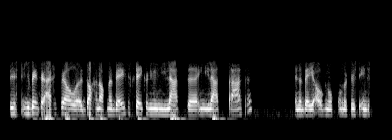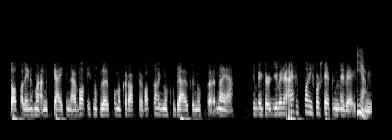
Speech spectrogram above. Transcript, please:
Dus je bent er eigenlijk wel dag en nacht mee bezig. Zeker nu in die laatste, in die laatste fase. En dan ben je ook nog ondertussen in de stad alleen nog maar aan het kijken naar wat is nog leuk voor mijn karakter. Wat kan ik nog gebruiken? Nog, uh, nou ja, je bent er, je bent er eigenlijk 24-7 mee bezig ja. nu.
